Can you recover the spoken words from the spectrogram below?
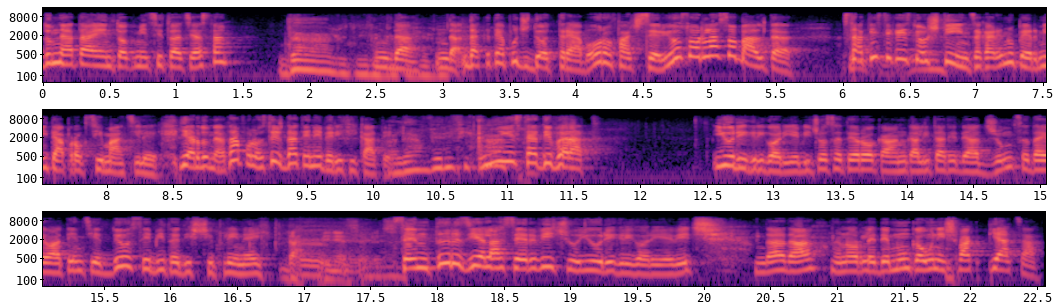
dumneata ai întocmit situația asta? Da, Ludmila Da, da, dacă te apuci de o treabă, ori o faci serios, ori las o baltă. Statistica este o știință care nu permite aproximațiile Iar dumneata folosești date neverificate. Le-am verificat. Nu este adevărat. Iuri Grigorievici, o să te rog ca în calitate de adjunct să dai o atenție deosebită disciplinei. Da, bineînțeles. Se întârzie la serviciu, Iuri Grigorievici. Da, da, în orele de muncă unii își fac piața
